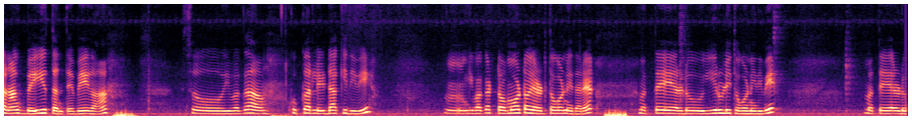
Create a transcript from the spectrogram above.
ಚೆನ್ನಾಗಿ ಬೇಯುತ್ತಂತೆ ಬೇಗ. ಸೊ ಇವಾಗ ಕುಕ್ಕರ್ ಲಿಡ್ ಹಾಕಿದ್ದೀವಿ ಇವಾಗ ಟೊಮೊಟೊ ಎರಡು ತೊಗೊಂಡಿದ್ದಾರೆ. ಮತ್ತು ಎರಡು ಈರುಳ್ಳಿ ತೊಗೊಂಡಿದ್ದೀವಿ ಮತ್ತು ಎರಡು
